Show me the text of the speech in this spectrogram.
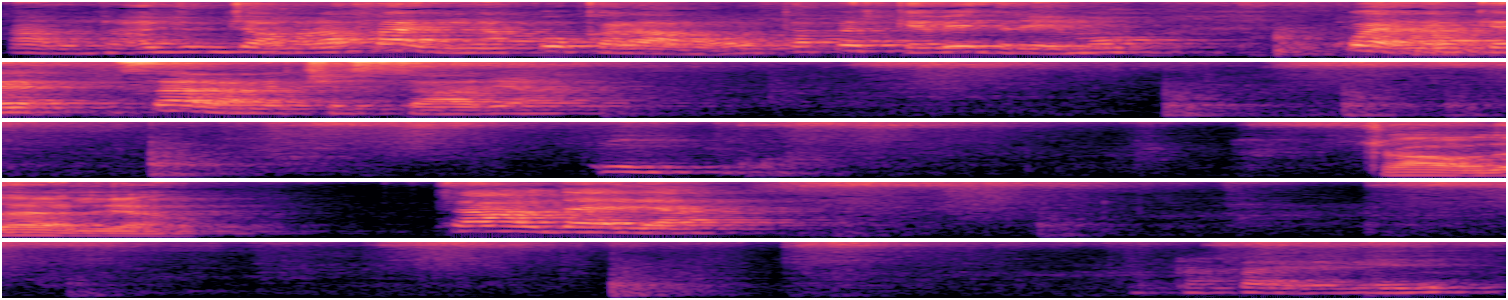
Allora aggiungiamo la farina poca alla volta perché vedremo quella che sarà necessaria. Vieni. Ciao Delia. Ciao Delia. Raffaele, vieni.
